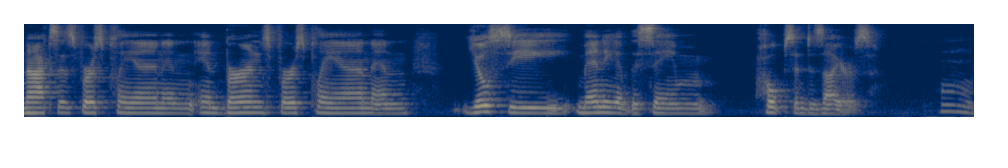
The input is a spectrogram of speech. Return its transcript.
Knox's first plan and, and Berne's first plan, and you'll see many of the same hopes and desires. Hmm.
